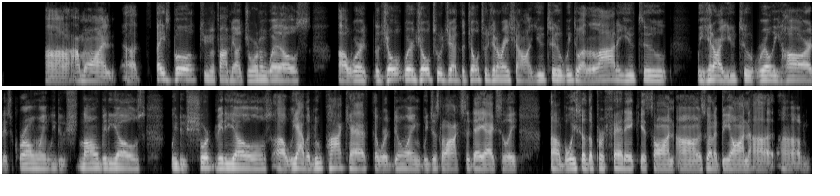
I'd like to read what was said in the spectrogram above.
uh, I'm on uh, Facebook. You can find me on Jordan Wells. Uh, we're the Joel. We're Joel two the Joel two generation on YouTube. We do a lot of YouTube. We hit our YouTube really hard. It's growing. We do sh- long videos. We do short videos. Uh, we have a new podcast that we're doing. We just launched today, actually. Uh, Voice of the Prophetic. It's on. Uh, it's going to be on. Uh, um,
